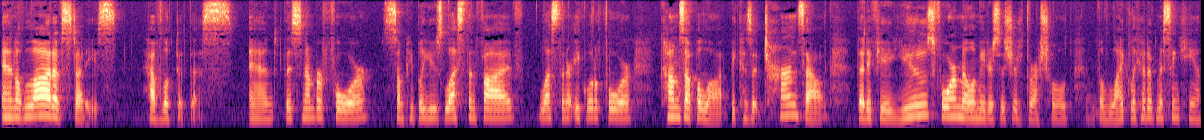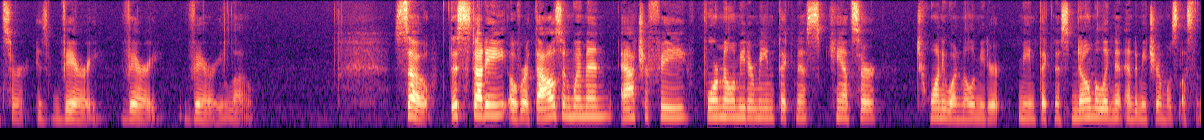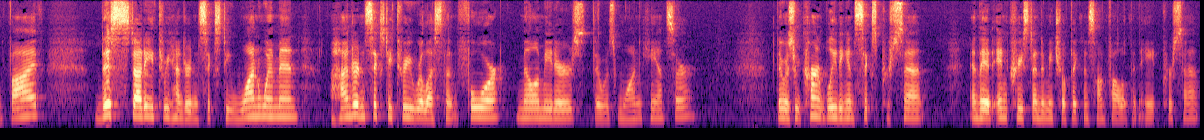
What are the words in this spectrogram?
And a lot of studies have looked at this. And this number four, some people use less than five, less than or equal to four, comes up a lot because it turns out that if you use four millimeters as your threshold, the likelihood of missing cancer is very, very, very low. So, this study over a thousand women, atrophy, 4 millimeter mean thickness, cancer, 21 millimeter mean thickness, no malignant endometrium was less than 5. This study, 361 women, 163 were less than 4 millimeters. There was one cancer. There was recurrent bleeding in 6%, and they had increased endometrial thickness on follow up in 8%.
